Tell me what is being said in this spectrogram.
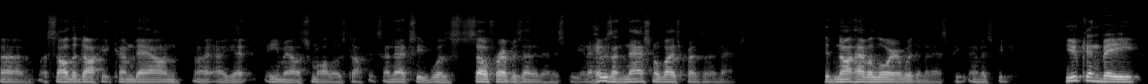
Um, I saw the docket come down. I, I, get emails from all those dockets, and actually was self-represented MSPB. And he was a national vice president of NAPS did not have a lawyer with him in SP, MSPB. You can be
